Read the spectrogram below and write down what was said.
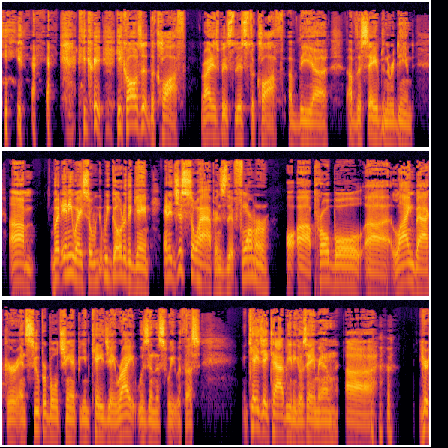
he he calls it the cloth, right? It's it's, it's the cloth of the uh, of the saved and the redeemed. Um, but anyway, so we, we go to the game, and it just so happens that former uh, Pro Bowl uh, linebacker and Super Bowl champion KJ Wright was in the suite with us. And KJ tabbed me and he goes, "Hey man, uh, you're."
